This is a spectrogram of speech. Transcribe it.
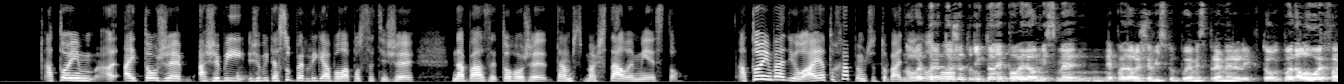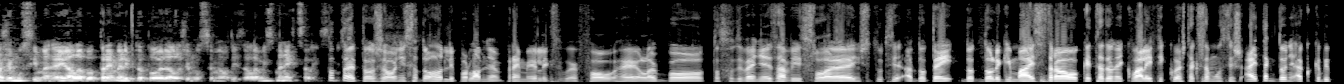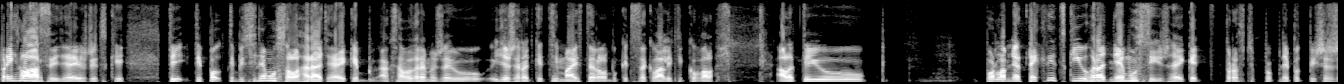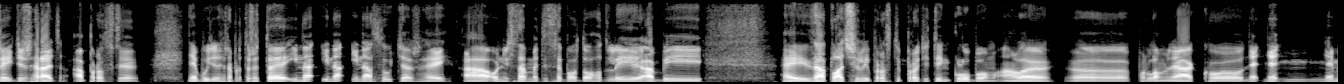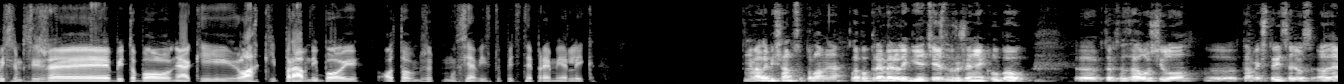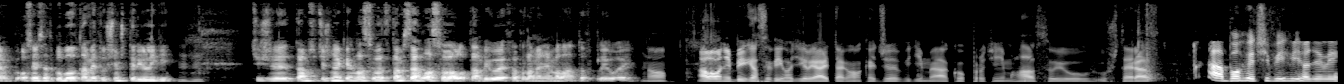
a to im aj to, že, a že, by, že by tá Superliga bola v podstate že na báze toho, že tam máš stále miesto. A to im vadilo. A ja to chápem, že to vadí. No ale to lebo... je to, že to nikto nepovedal. My sme nepovedali, že vystupujeme z Premier League. To povedal UEFA, že musíme, hej, alebo Premier League to povedal, že musíme odísť, ale my sme nechceli. Toto je to, že oni sa dohodli podľa mňa Premier League s UEFA, hej, lebo to sú dve nezávislé inštitúcie a do tej, do, do Ligy majstrov, keď sa do nej kvalifikuješ, tak sa musíš aj tak do nej ako keby prihlásiť, hej, vždycky. Ty, ty, ty, ty by si nemusel hrať, hej, keby, ak samozrejme, že ju ideš hrať, keď si majster, alebo keď si sa kvalifikoval, ale ty ju podľa mňa technicky ju hrať nemusíš, hej, keď proste nepodpíšeš, že ideš hrať a proste nebudeš hrať, pretože to je iná, iná, iná súťaž, hej. A oni sa medzi sebou dohodli, aby hej, zatlačili proste proti tým klubom, ale e, podľa mňa ako, ne, ne, nemyslím si, že by to bol nejaký ľahký právny boj o tom, že musia vystúpiť z tej Premier League. Nemali by šancu podľa mňa, lebo Premier League je tiež združenie klubov ktoré sa založilo, e, tam je 40, neviem, 80 klubov, tam je tuším 4 ligy. Mm-hmm. Čiže tam sú tiež nejaké hlasovacie, tam sa hlasovalo, tam by UEFA podľa mňa nemala na to vplyv, hej. No, ale oni by ich asi vyhodili aj tak, no, keďže vidíme, ako proti nim hlasujú už teraz. A boh vie, či by ich vyhodili.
